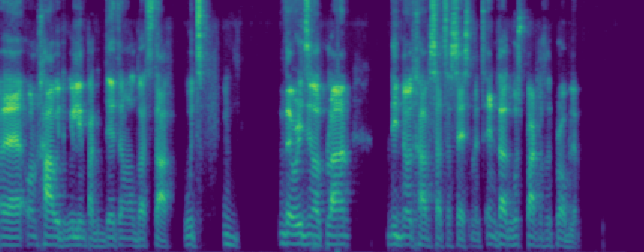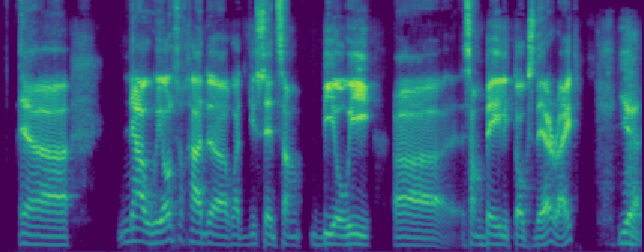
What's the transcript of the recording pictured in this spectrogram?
uh, on how it will impact debt and all that stuff, which the original plan did not have such assessments, and that was part of the problem. Uh, now we also had uh, what you said, some BOE, uh, some Bailey talks there, right? Yeah,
